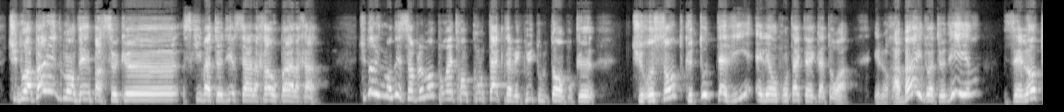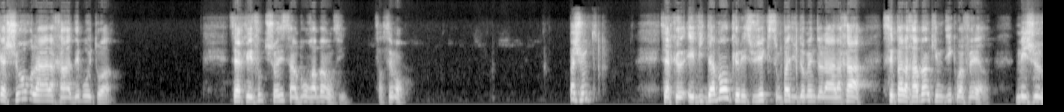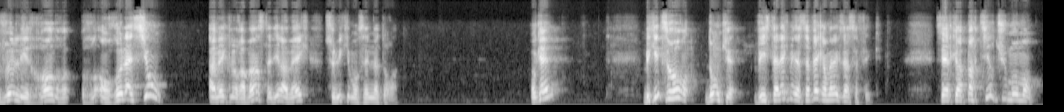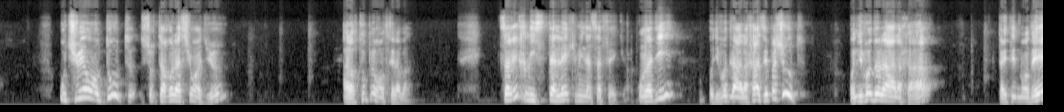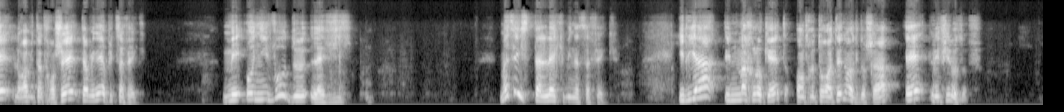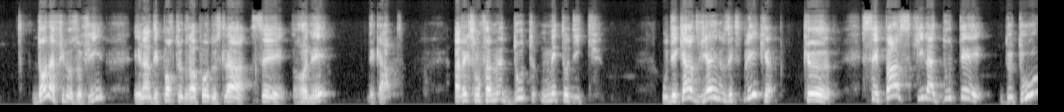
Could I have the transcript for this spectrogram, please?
Tu ne dois pas lui demander parce que ce qu'il va te dire c'est halakha ou pas halakha. Tu dois lui demander simplement pour être en contact avec lui tout le temps, pour que tu ressentes que toute ta vie, elle est en contact avec la Torah. Et le rabbin, il doit te dire, Zelo Kashur la halakha, débrouille-toi. C'est-à-dire qu'il faut que tu choisisses un bon rabbin aussi, forcément. Pas shoot. C'est-à-dire que, évidemment, que les sujets qui ne sont pas du domaine de la halakha, c'est pas le rabbin qui me dit quoi faire mais je veux les rendre en relation avec le rabbin, c'est-à-dire avec celui qui m'enseigne la Torah. Ok? Bekitsour, donc, Vistalek minasafek amalek zasafek. C'est-à-dire qu'à partir du moment où tu es en doute sur ta relation à Dieu, alors tout peut rentrer là-bas. Tsarik listalek minasafek. On a dit, au niveau de la halakha, c'est pas shoot. Au niveau de la halakha, tu as été demandé, le rabbin t'a tranché, terminé, il n'y a plus de safek. Mais au niveau de la vie, il y a une marloquette entre Torah Akdosha et les philosophes. Dans la philosophie, et l'un des porte-drapeaux de cela, c'est René Descartes, avec son fameux doute méthodique, où Descartes vient et nous explique que c'est parce qu'il a douté de tout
